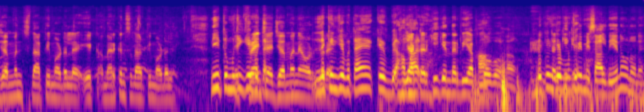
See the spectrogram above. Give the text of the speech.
जर्मन सदारती मॉडल है एक अमेरिकन सदारती मॉडल है। नहीं तो मुझे ये बताएँ है जर्मन है और लेकिन ये बताएँ कि हमारे टर्की के अंदर भी अब तो वो हाँ। लेकिन टर्की की भी मिसाल दी है ना उन्होंने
